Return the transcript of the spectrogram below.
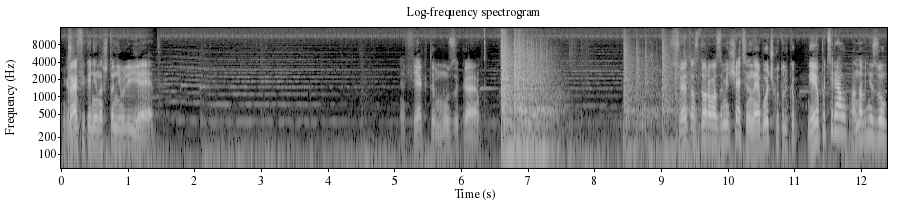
Графика ни на что не влияет. Эффекты, музыка. Все это здорово, замечательно. Я бочку только... Я ее потерял, она внизу.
